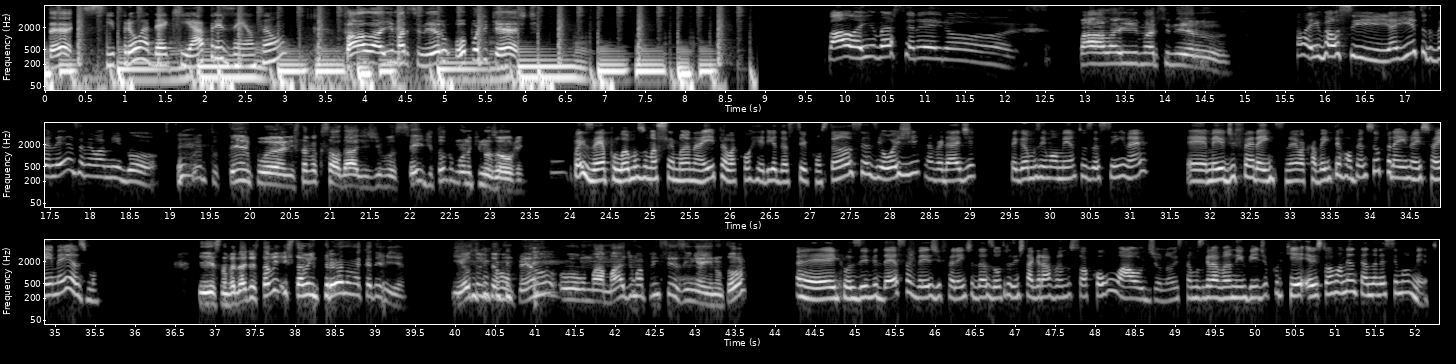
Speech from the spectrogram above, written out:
Duratex e Proadec apresentam Fala aí Marceneiro, o podcast. Fala aí, marceneiros! Fala aí, marceneiros! Fala aí, Valci! E aí, tudo beleza, meu amigo? Quanto tempo, Anne! Estava com saudades de você e de todo mundo que nos ouve. Pois é, pulamos uma semana aí pela correria das circunstâncias e hoje, na verdade, pegamos em momentos assim, né? É, meio diferentes, né? Eu acabei interrompendo seu treino, é isso aí mesmo? Isso, na verdade, eu estava, estava entrando na academia. E eu estou interrompendo o mamá de uma princesinha aí, não tô? É, inclusive dessa vez, diferente das outras, a gente está gravando só com o áudio, não estamos gravando em vídeo porque eu estou amamentando nesse momento.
